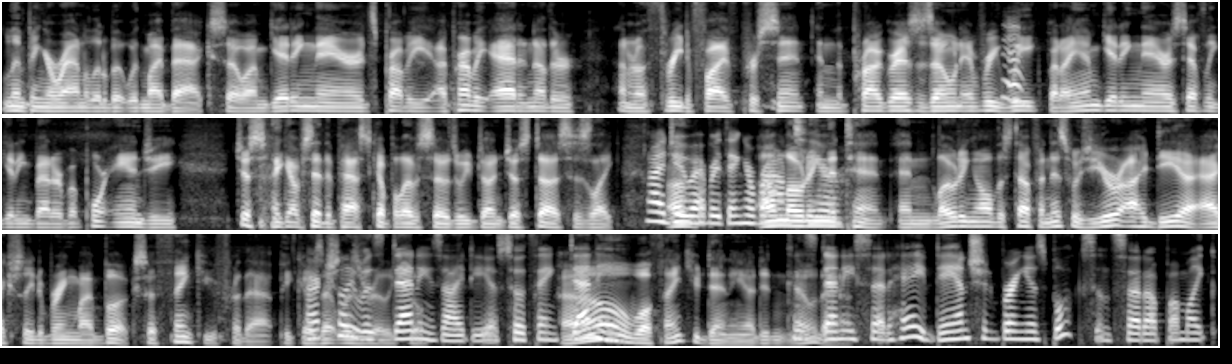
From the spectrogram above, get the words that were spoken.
limping around a little bit with my back. So I'm getting there. It's probably I probably add another I don't know, three to five percent in the progress zone every week, but I am getting there. It's definitely getting better. But poor Angie, just like I've said the past couple episodes we've done, just us is like I do un- everything around unloading here. the tent and loading all the stuff. And this was your idea actually to bring my book, so thank you for that because Actually, that was it was really Denny's idea. So thank Cool. Denny. Oh well, thank you, Denny. I didn't know Because that. Denny said, "Hey, Dan should bring his books and set up." I'm like,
